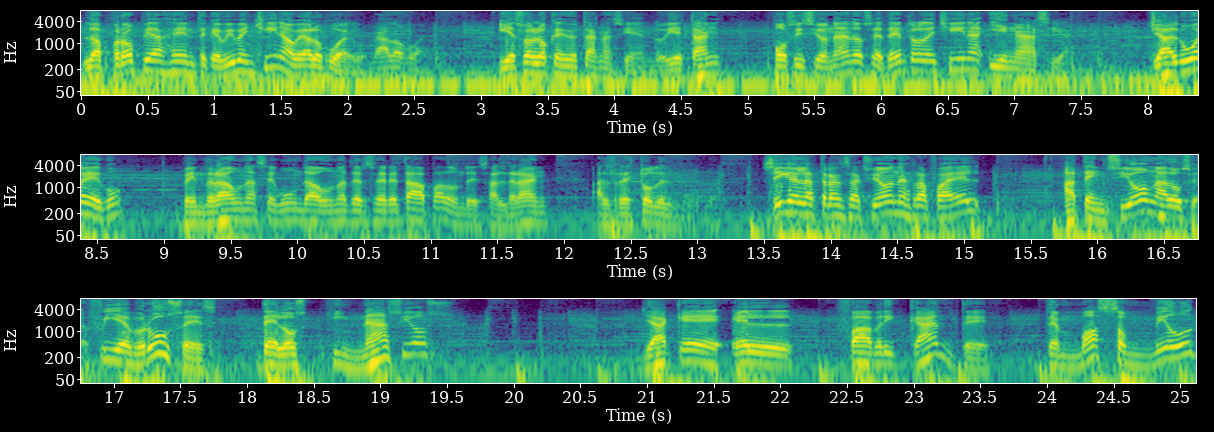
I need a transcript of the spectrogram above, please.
la propia gente que vive en China vea los juegos. Vea los juegos. Y eso es lo que ellos están haciendo. Y están posicionándose dentro de China y en Asia. Ya luego vendrá una segunda o una tercera etapa donde saldrán al resto del mundo. Siguen las transacciones, Rafael. Atención a los fiebruces de los gimnasios, ya que el fabricante de Muscle Milk,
